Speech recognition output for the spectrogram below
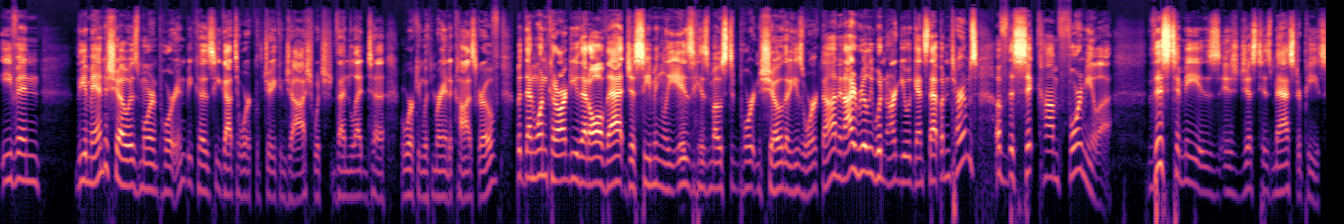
even the Amanda show is more important because he got to work with Jake and Josh, which then led to working with Miranda Cosgrove. But then one could argue that all that just seemingly is his most important show that he's worked on. And I really wouldn't argue against that. But in terms of the sitcom formula, this to me is is just his masterpiece.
